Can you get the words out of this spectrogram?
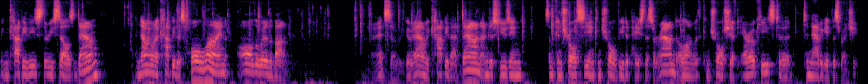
We can copy these three cells down. And now we want to copy this whole line all the way to the bottom. All right, so we go down, we copy that down. I'm just using some Control C and Control V to paste this around, along with Control Shift arrow keys to, to navigate the spreadsheet.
